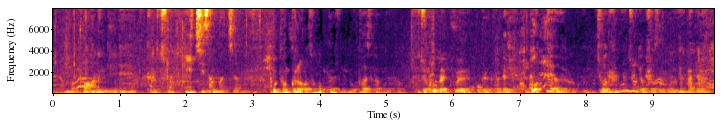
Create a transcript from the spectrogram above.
한 번 더 하는 게 그렇죠. 이치상 맞지 않나요? 보통 그런 성공률이 좀 높아지나 보네요. 최종 고백 후에 고백을 하게 되면. 어때요, 여러분? 저는 해본 적이 없어서 모르겠는데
